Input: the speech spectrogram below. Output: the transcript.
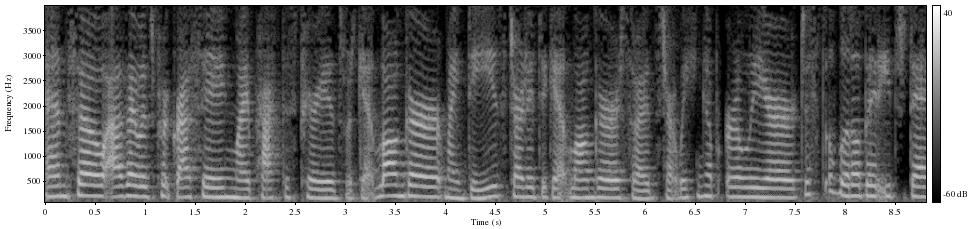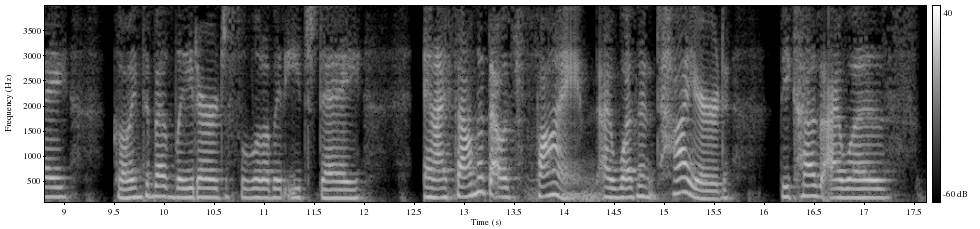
And so as I was progressing, my practice periods would get longer. My days started to get longer. So I'd start waking up earlier, just a little bit each day, going to bed later, just a little bit each day. And I found that that was fine. I wasn't tired because I was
